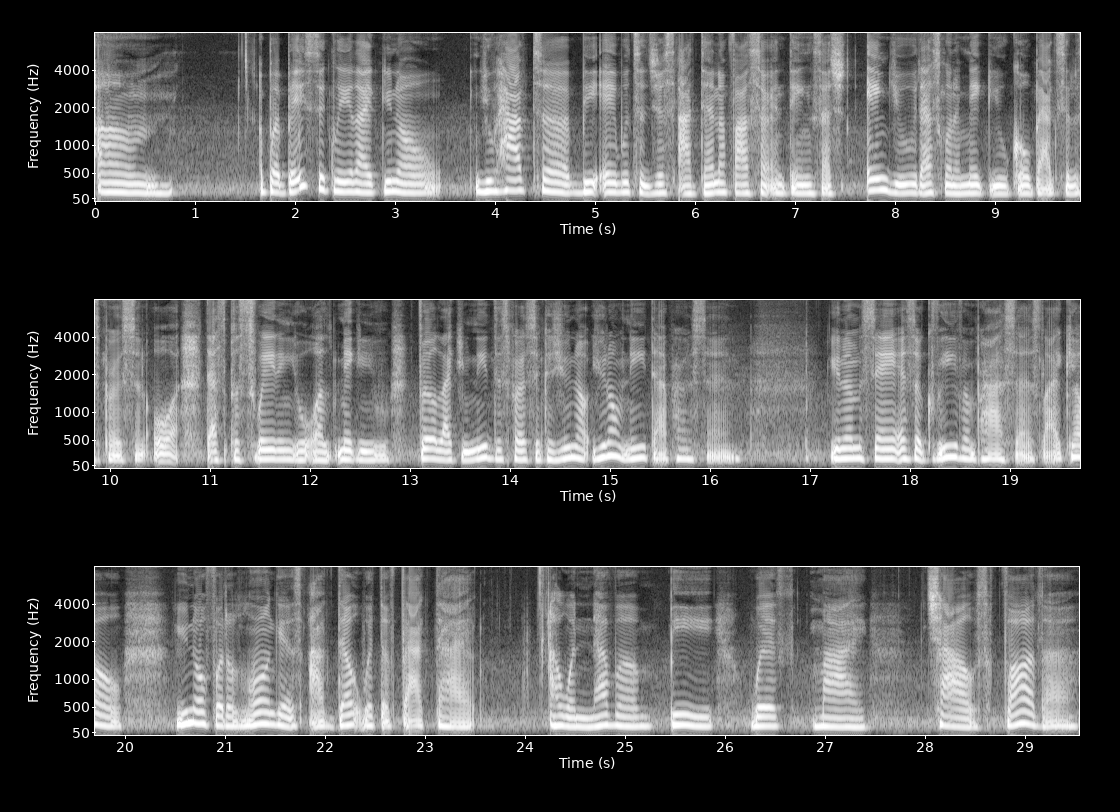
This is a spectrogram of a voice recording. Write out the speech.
Um, but basically, like you know, you have to be able to just identify certain things that's in you that's going to make you go back to this person or that's persuading you or making you feel like you need this person because you know you don't need that person you know what I'm saying? It's a grieving process. Like, yo, you know, for the longest, I've dealt with the fact that I would never be with my child's father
